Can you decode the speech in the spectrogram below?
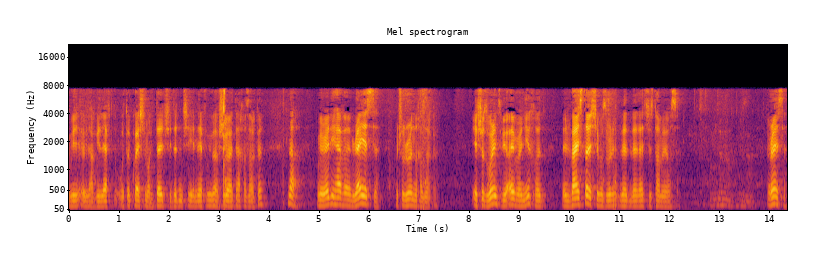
we like we left with a question mark, did she, didn't she, and therefore we should go at chazaka. No, we already have a reyesa which will ruin the chazaka. If she was willing to be over in Yichud, then Vaista she was willing, that, that, that's just Tamei also. Eresa.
